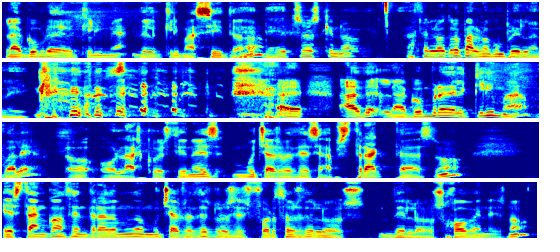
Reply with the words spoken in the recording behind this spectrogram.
La cumbre del, clima, del climasito, ¿no? De hecho, es que no. Hace lo otro para no cumplir la ley. Eh, la cumbre del clima, ¿vale? O, las cuestiones muchas veces abstractas, ¿no? Están concentrando muchas veces los esfuerzos de los, de los jóvenes, ¿no?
